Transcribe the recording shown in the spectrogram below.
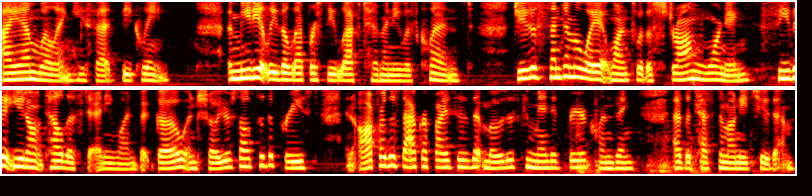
I am willing, he said, be clean. Immediately the leprosy left him and he was cleansed. Jesus sent him away at once with a strong warning See that you don't tell this to anyone, but go and show yourself to the priest and offer the sacrifices that Moses commanded for your cleansing as a testimony to them.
